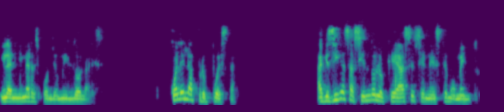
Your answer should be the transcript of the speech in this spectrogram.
Y la niña me respondió mil dólares. ¿Cuál es la propuesta? A que sigas haciendo lo que haces en este momento.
